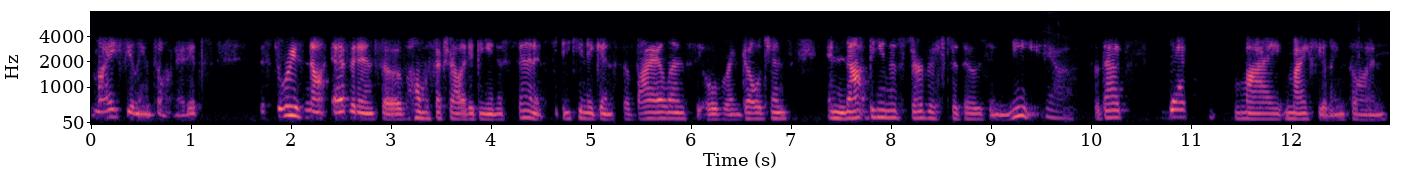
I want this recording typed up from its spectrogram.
my feelings on it. It's the story is not evidence of homosexuality being a sin. It's speaking against the violence, the overindulgence, and not being of service to those in need. Yeah. So that's that's my my feelings on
